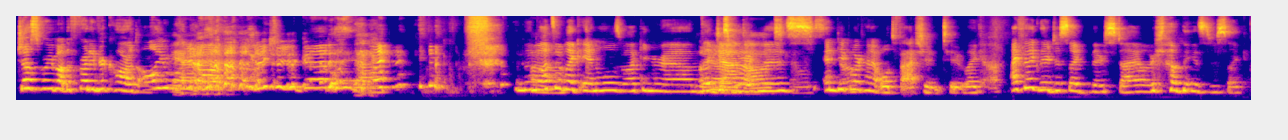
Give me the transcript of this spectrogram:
just worry about the front of your car. That's all you worry Yeah. about. Make sure you're good. Yeah. Like, And then lots of um, like animals walking around, Oh, like yeah. just weirdness. dogs, And people yeah. are kind of old fashioned too. Like Yeah. I feel like they're just like their style or something is just like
